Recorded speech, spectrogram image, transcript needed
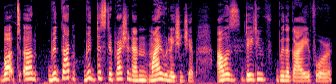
but um, with that, with this depression and my relationship, I was dating f- with a guy for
